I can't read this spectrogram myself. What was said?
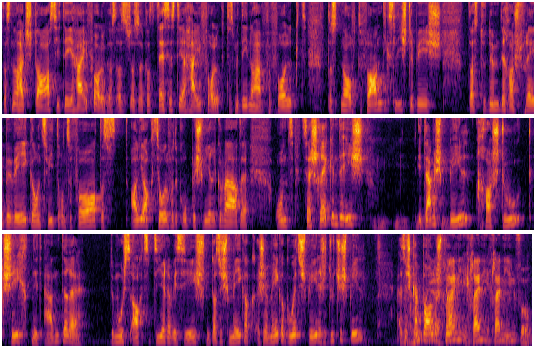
dass nachher die Stasi dir heimfolgt, also, also dass das dir heimfolgt, dass man dich nachher verfolgt, dass du noch auf der Fahndungsliste bist, dass du nicht mehr kannst frei bewegen und so weiter und so fort, dass alle Aktionen von der Gruppe schwieriger werden. Und das Erschreckende ist, in diesem Spiel kannst du die Geschichte nicht ändern. Du musst es akzeptieren, wie sie ist. Und das ist, mega, ist ein mega gutes Spiel, es ist ein deutsches Spiel. Es ist kein Ballerspiel. Eine kleine, kleine, kleine Info.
